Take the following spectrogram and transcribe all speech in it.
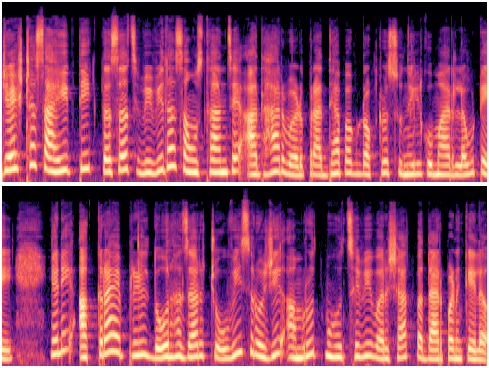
ज्येष्ठ साहित्यिक तसंच विविध संस्थांचे आधारवड प्राध्यापक डॉक्टर सुनील कुमार लवटे यांनी अकरा एप्रिल दोन हजार चोवीस रोजी अमृत महोत्सवी वर्षात पदार्पण केलं.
